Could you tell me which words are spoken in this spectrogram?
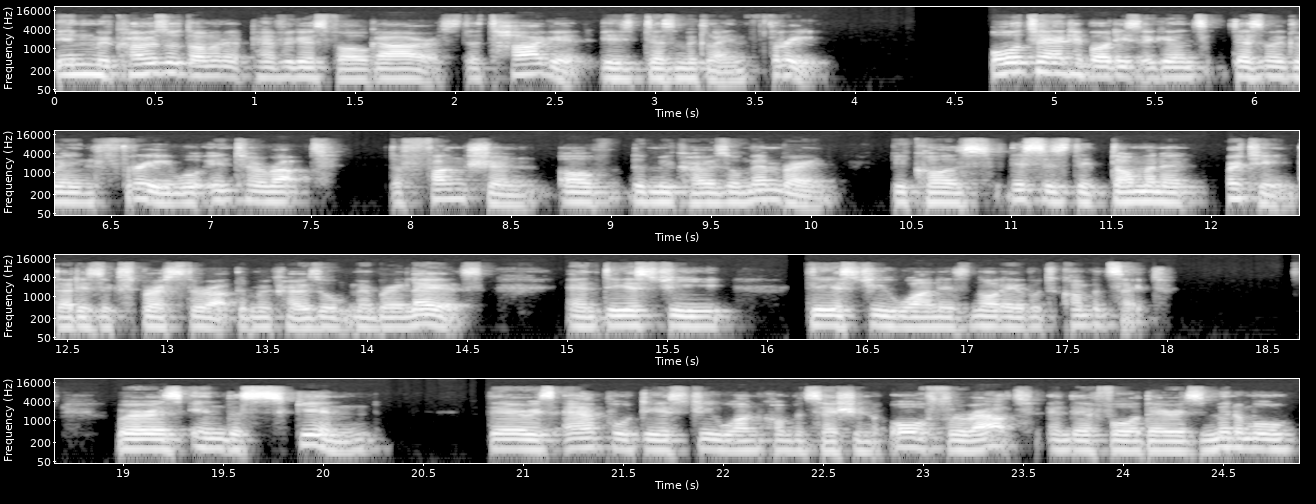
In mucosal dominant pemphigus vulgaris, the target is desmoglein 3. Autoantibodies against desmoglein 3 will interrupt the function of the mucosal membrane because this is the dominant protein that is expressed throughout the mucosal membrane layers, and DSG, DSG1 is not able to compensate. Whereas in the skin, there is ample DSG1 compensation all throughout, and therefore there is minimal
